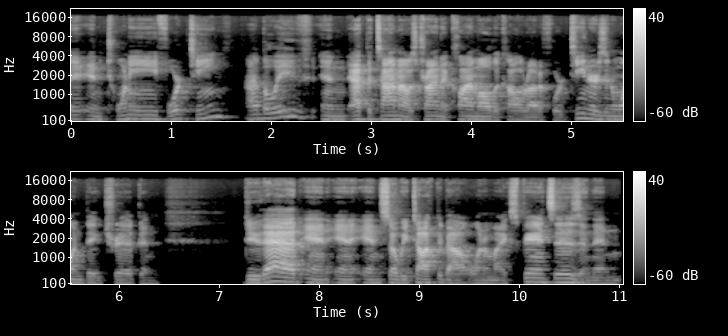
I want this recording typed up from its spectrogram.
in 2014, I believe. And at the time, I was trying to climb all the Colorado 14ers in one big trip and do that. And, and, and so we talked about one of my experiences. And then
